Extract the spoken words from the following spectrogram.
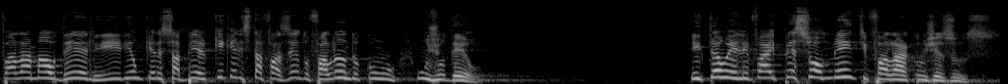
falar mal dele, iriam querer saber o que, que ele está fazendo falando com um judeu. Então ele vai pessoalmente falar com Jesus.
